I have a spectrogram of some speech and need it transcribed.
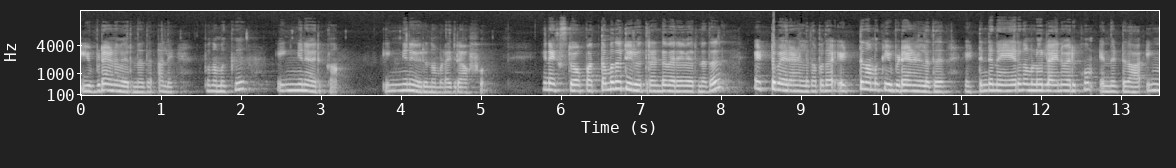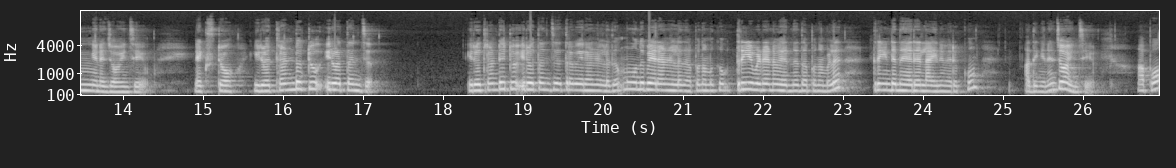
ഇവിടെയാണ് വരുന്നത്. അല്ലേ? അപ്പോൾ നമുക്ക് ഇങ്ങനെ വരക്കാം. ഇങ്ങനെ വരും നമ്മുടെ ഗ്രാഫ്. ഈ നെക്സ്റ്റോ പത്തൊമ്പത് ടു ഇരുപത്തിരണ്ട് വരെ വരുന്നത് എട്ട് പേരാണുള്ളത് അപ്പോൾ ദാ എട്ട് നമുക്ക് ഇവിടെയാണുള്ളത് എട്ടിന്റെ നേരെ നമ്മളൊരു ലൈൻ വരക്കും എന്നിട്ട് ദാ ഇങ്ങനെ ജോയിൻ ചെയ്യും. നെക്സ്റ്റോ ഇരുപത്തിരണ്ട് ടു ഇരുപത്തഞ്ച് ഇരുപത്തിരണ്ട് ടു ഇരുപത്തഞ്ച് എത്ര പേരാണുള്ളത് മൂന്ന് പേരാണുള്ളത് അപ്പോൾ നമുക്ക് ത്രീ ഇവിടെയാണ് വരുന്നത്. അപ്പോൾ നമ്മൾ ത്രീന്റെ നേരെ ലൈൻ വരക്കും അതിങ്ങനെ ജോയിൻ ചെയ്യും. അപ്പോൾ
